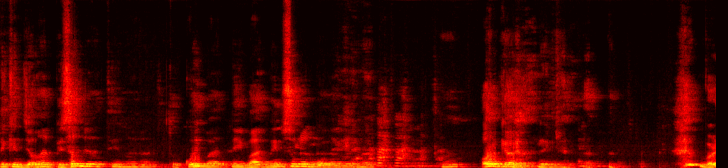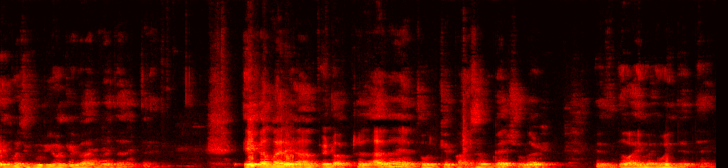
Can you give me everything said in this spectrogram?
लेकिन जवान फिसल जाती है महाराज तो कोई बात नहीं बाद में इंसुलिन लगा हाँ, और क्या करेंगे? बड़ी मजबूरियों की बात बताते हैं। एक हमारे यहाँ पे डॉक्टर आ गए हैं तो उनके पास हम गए, शुगर दवाई वाई वही देते हैं।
